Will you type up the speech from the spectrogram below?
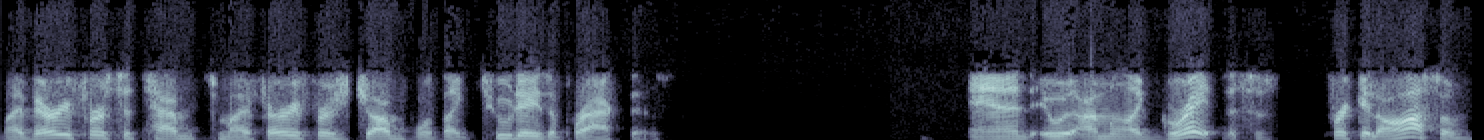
My very first attempt, my very first jump with like two days of practice, and it was, I'm like, great, this is freaking awesome.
